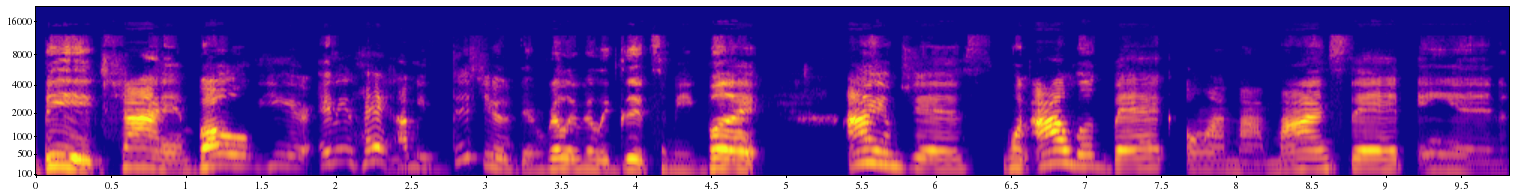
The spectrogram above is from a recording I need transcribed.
big, shining, bold year. And it had, I mean, mm-hmm. this year has been really, really good to me. But I am just, when I look back on my mindset and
